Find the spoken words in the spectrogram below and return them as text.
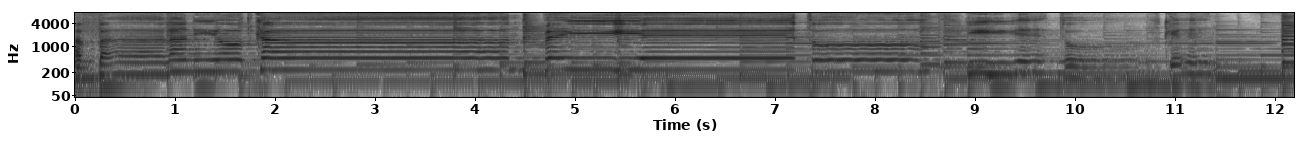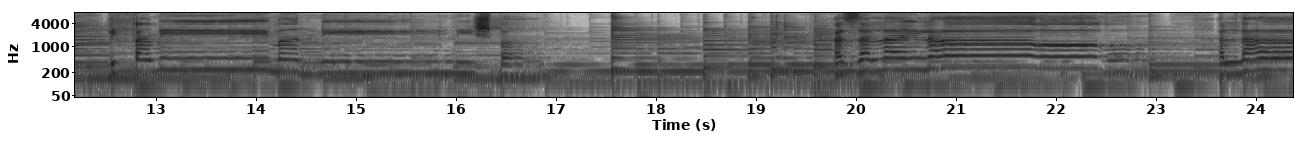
אבל אני עוד כאן, ויהיה טוב, יהיה טוב, כן. לפעמים אני נשבע, אז הלילה, הלילה,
